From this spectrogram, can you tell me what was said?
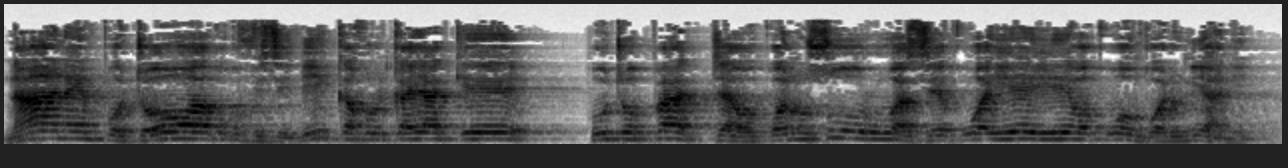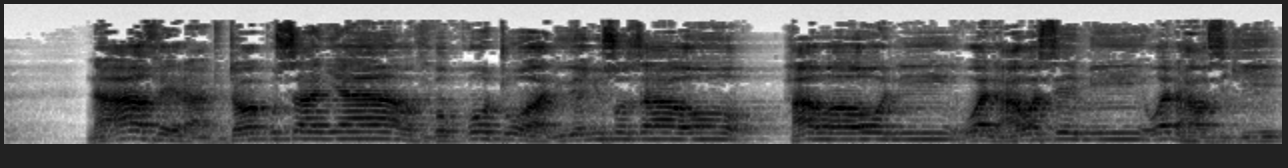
Na anayempotoa kwa kufisidika hulka yake, hutopata kwa nusuru asiyekuwa yeye wa duniani. Na akhera tutawakusanya wakikokotwa juu ya nyuso zao, hawaoni, wala hawasemi, wala hawasikii.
